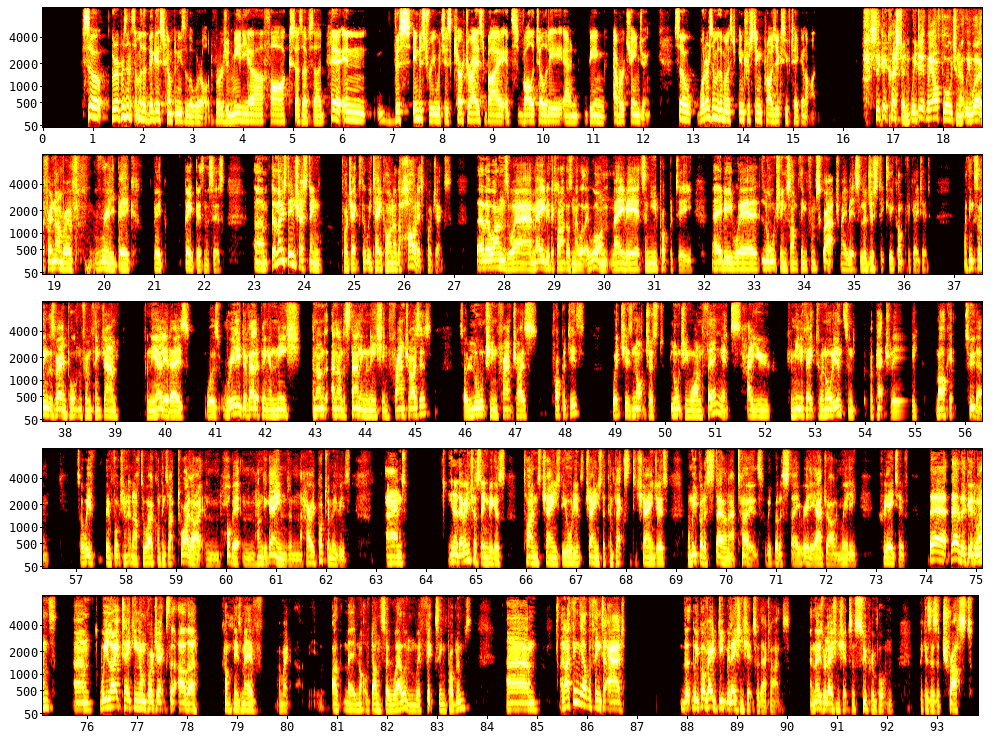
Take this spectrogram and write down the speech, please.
So we represent some of the biggest companies of the world, Virgin Media, Fox, as I've said, eh, in this industry, which is characterized by its volatility and being ever changing. So what are some of the most interesting projects you've taken on? It's a good question. We do. We are fortunate. We work for a number of really big, big, big businesses. Um, the most interesting projects that we take on are the hardest projects. They're the ones where maybe the client doesn't know what they want. Maybe it's a new property. Maybe we're launching something from scratch. Maybe it's logistically complicated. I think something that's very important from ThinkJam from the earlier days was really developing a niche and, and understanding the niche in franchises. So launching franchise properties, which is not just launching one thing. It's how you communicate to an audience and perpetually market to them. So we've been fortunate enough to work on things like Twilight and Hobbit and Hunger Games and the Harry Potter movies. And, you know, they're interesting because times change, the audience change, the complexity changes, and we've got to stay on our toes. We've got to stay really agile and really creative. They're, they're the good ones. Um, we like taking on projects that other companies may have, uh, may not have done so well, and we're fixing problems. Um, and I think the other thing to add that we've got very deep relationships with our clients, and those relationships are super important because there's a trust,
